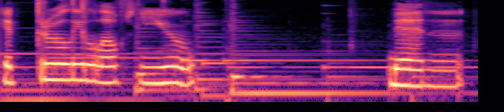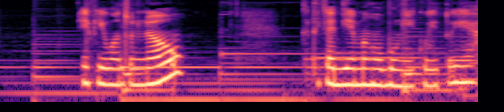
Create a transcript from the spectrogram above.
He truly loves you. Dan if you want to know ketika dia menghubungiku itu ya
